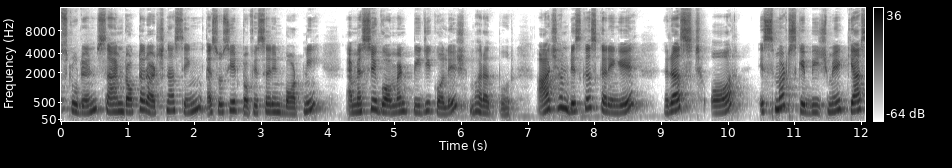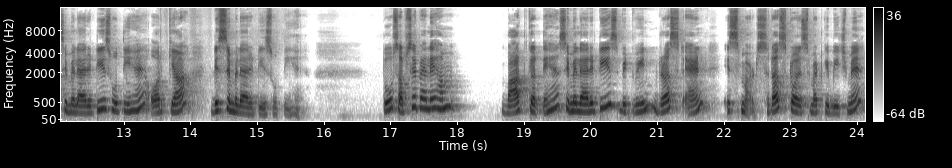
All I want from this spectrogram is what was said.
students, I am Dr. Archana Singh, Associate Professor in Botany, MSc Government PG College, भरतपुर आज हम डिस्कस करेंगे रस्ट और स्मट्स के बीच में क्या सिमिलैरिटीज़ होती हैं और क्या डिसिमिलैरिटीज़ होती हैं। तो सबसे पहले हम बात करते हैं similarities between rust and smuts rust और स्मट के बीच में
